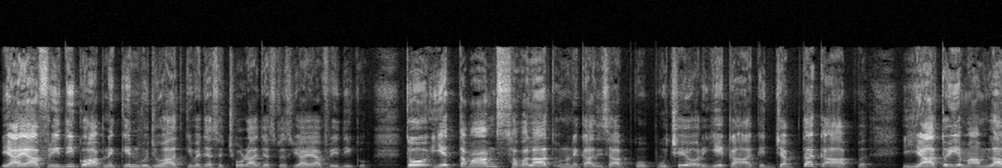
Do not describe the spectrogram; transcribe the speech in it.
याया अफरीदी को आपने किन वजूहत की वजह से छोड़ा जस्टिस याया अफरीदी को? तो ये तमाम सवालत उन्होंने काजी साहब को पूछे और ये कहा कि जब तक आप या तो ये मामला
